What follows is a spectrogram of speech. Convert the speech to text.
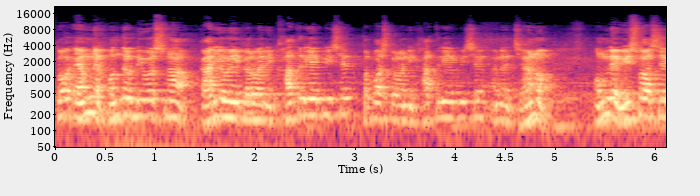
તો એમને પંદર દિવસના કાર્યવાહી કરવાની ખાતરી આપી છે, તપાસ કરવાની ખાતરી આપી છે અને જેનો અમને વિશ્વાસ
